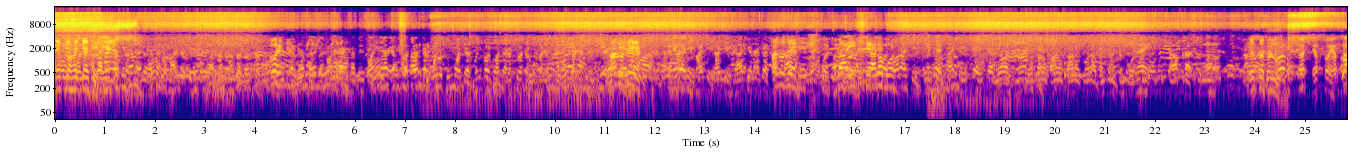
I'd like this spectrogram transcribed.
એકસો સત્યાસી સારું છે સારું છે એકસો છન્નું. એકસો એકસો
